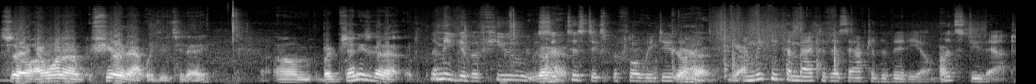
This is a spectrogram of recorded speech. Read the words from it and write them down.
So I want to share that with you today. Um, but Jenny's going to let me give a few Go ahead. statistics before we do Go that ahead, yeah. Uh, and we can come back to this after the video let's do that.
